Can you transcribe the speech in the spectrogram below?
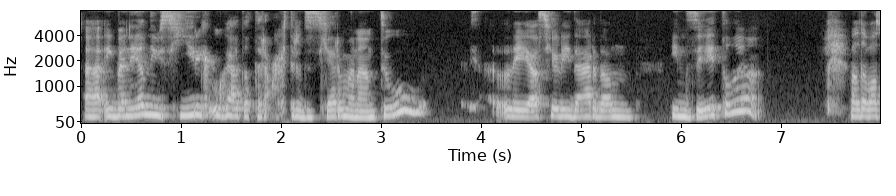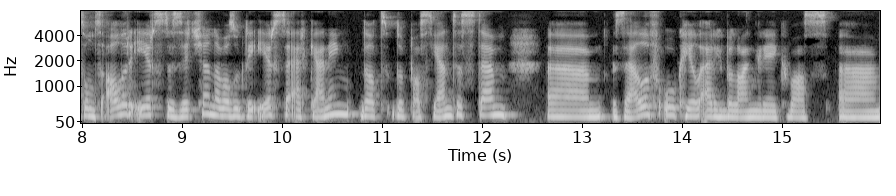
Eh, ik ben heel nieuwsgierig, hoe gaat dat er achter de schermen aan toe? Allee, als jullie daar dan in zetelen, Wel, dat was ons allereerste zitje en dat was ook de eerste erkenning dat de patiëntenstem ehm, zelf ook heel erg belangrijk was. Ehm,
